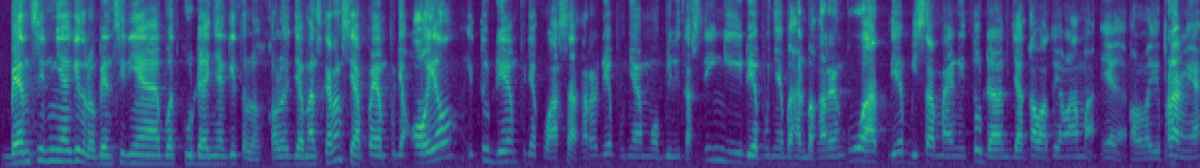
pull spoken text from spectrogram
bensinnya gitu loh, bensinnya buat kudanya gitu loh. Kalau zaman sekarang siapa yang punya oil itu dia yang punya kuasa karena dia punya mobilitas tinggi, dia punya bahan bakar yang kuat, dia bisa main itu dalam jangka waktu yang lama ya kalau lagi perang ya.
